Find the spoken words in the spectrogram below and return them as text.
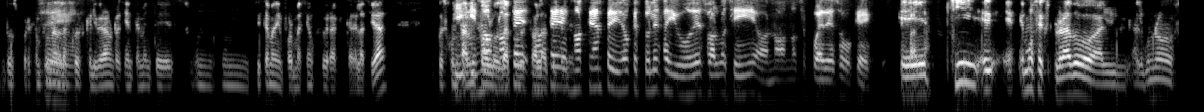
Entonces, por ejemplo, una de las cosas que liberaron recientemente es un, un sistema de información geográfica de la ciudad. Y Pues y, juntaron y todos no, los no datos te, no te, localidades. no te han pedido que tú les ayudes o algo así, o no, no se puede eso, o qué, qué Eh, pasa. sí, eh, eh, hemos explorado al- algunos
